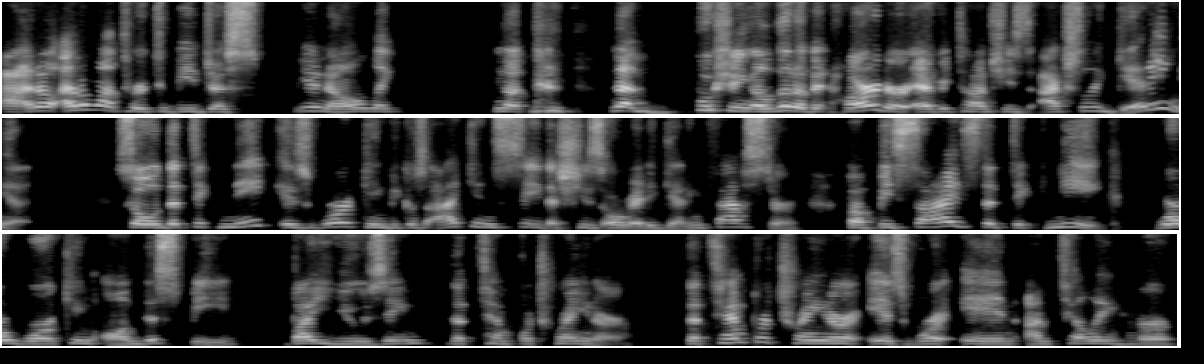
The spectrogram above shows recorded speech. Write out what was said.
I, don't I don't want her to be just you know like not not pushing a little bit harder every time she's actually getting it. So the technique is working because i can see that she's already getting faster. But besides the technique we're working on the speed by using the tempo trainer. The tempo trainer is wherein i'm telling her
